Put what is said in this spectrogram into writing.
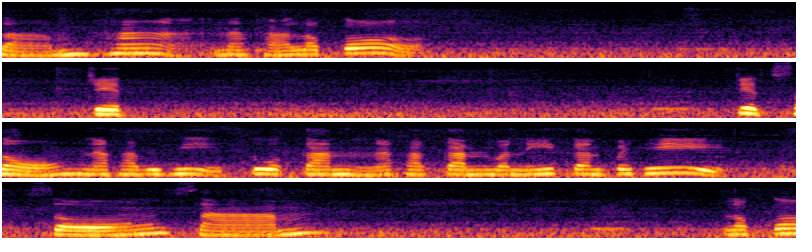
35 นะคะ แล้วก็ เจ็ดเจ็ดสองนะคะพี่พี่ตัวกันนะคะ กันวันนี้กันไปที่สองสามแล้วก็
